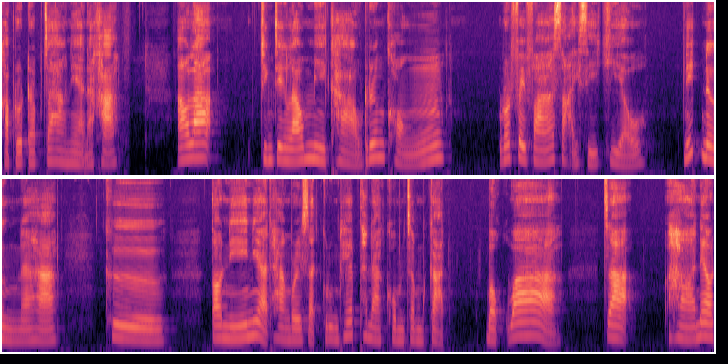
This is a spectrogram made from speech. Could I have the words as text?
ขับรถรับจ้างเนี่ยนะคะ เอาละจริงๆแล้วมีข่าวเรื่องของรถไฟฟ้าสายสีเขียวนิดหนึ่งนะคะ คือตอนนี้เนี่ยทางบริษัทกรุงเทพธนาคมจำกัด บอกว่าจะหาแนว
